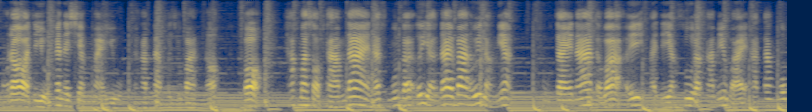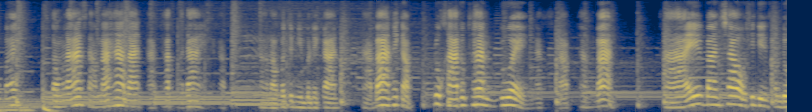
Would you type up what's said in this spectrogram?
ของเราอาจจะอยู่แค่ในเชียงใหม่อยู่นะครับณปัจจุบันเนาะก็ทักมาสอบถามได้นะสมมติว่าเอ้ยอยากได้บ้านเอ้ยหลังเนี้ยถูกใจนะ แต่ว่าเอ้ยอาจจะยังสู้ราคาไม่ไหวอาจตั้งงบไว้2ล้าน3ล้าน5ล้านอาจทักมาได้นะครับทางเราก็จะมีบริการหาบ้านให้กับลูกค้าทุกท่านด้วยนะครับ ทางบ้านขายบ้านเช่าที่ดินคอนโด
